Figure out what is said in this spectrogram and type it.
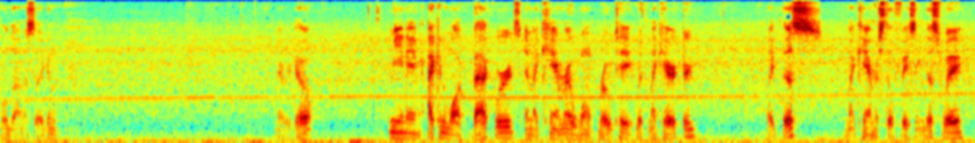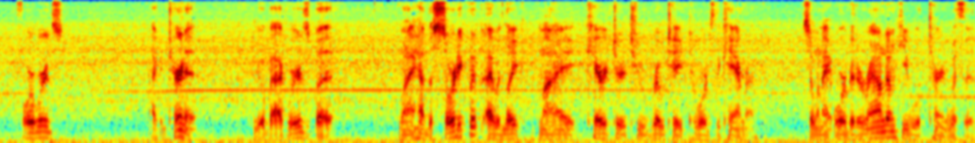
hold on a second. There we go. Meaning I can walk backwards and my camera won't rotate with my character. Like this. My camera's still facing this way, forwards. I can turn it and go backwards, but when I have the sword equipped, I would like my character to rotate towards the camera. So when I orbit around him, he will turn with it.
